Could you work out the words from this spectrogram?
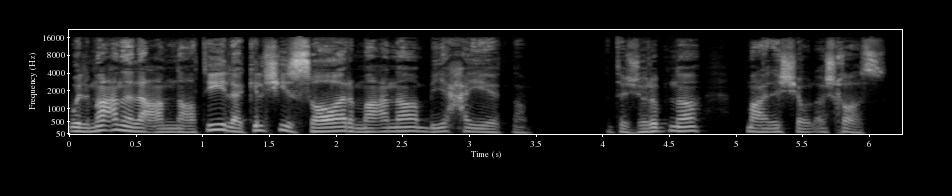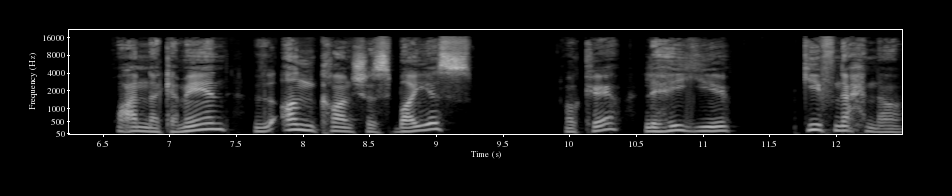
والمعنى اللي عم نعطيه لكل شيء صار معنا بحياتنا. تجربنا مع الأشياء والأشخاص. وعنا كمان ال unconscious bias أوكي؟ اللي هي كيف نحن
